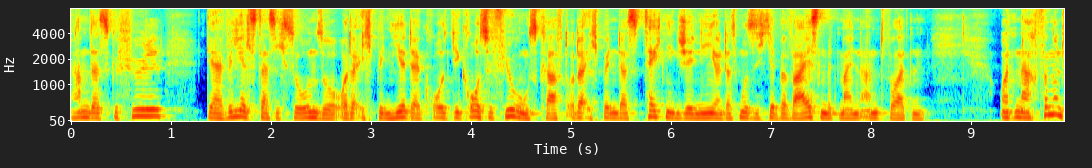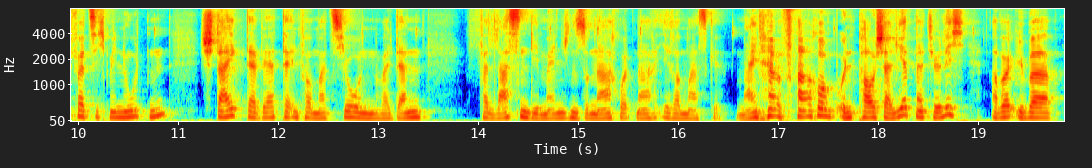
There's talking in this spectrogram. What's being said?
haben das Gefühl, der will jetzt, dass ich so und so, oder ich bin hier der, die große Führungskraft, oder ich bin das Technikgenie und das muss ich hier beweisen mit meinen Antworten. Und nach 45 Minuten steigt der Wert der Informationen, weil dann verlassen die Menschen so nach und nach ihre Maske. Meine Erfahrung und pauschaliert natürlich, aber über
